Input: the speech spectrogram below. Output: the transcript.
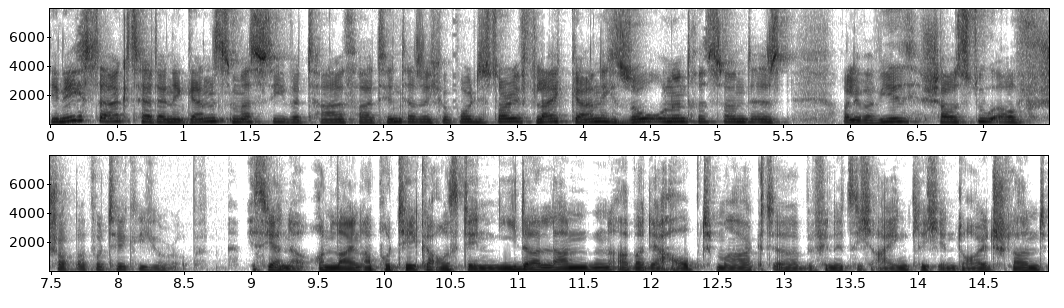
Die nächste Aktie hat eine ganz massive Talfahrt hinter sich, obwohl die Story vielleicht gar nicht so uninteressant ist. Oliver, wie schaust du auf Shop Apotheke Europe? Ist ja eine Online-Apotheke aus den Niederlanden, aber der Hauptmarkt äh, befindet sich eigentlich in Deutschland.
